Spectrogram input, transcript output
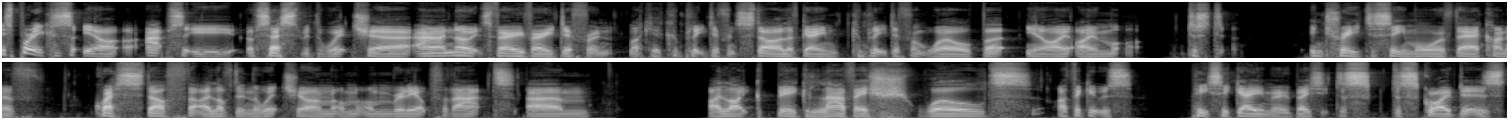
it's probably because you know I'm absolutely obsessed with The Witcher, and I know it's very, very different, like a completely different style of game, completely different world. But you know, I, I'm just intrigued to see more of their kind of quest stuff that I loved in The Witcher. I'm, I'm, I'm really up for that. Um, I like big, lavish worlds. I think it was PC Gamer who basically des- described it as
